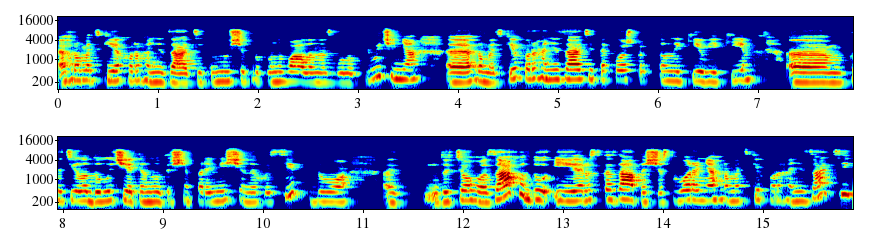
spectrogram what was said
е, громадських організацій, тому що пропонували у нас було включення е, громадських організацій, також представників, які е, хотіли долучити внутрішньо переміщених осіб до, до цього заходу і розказати, що створення громадських організацій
